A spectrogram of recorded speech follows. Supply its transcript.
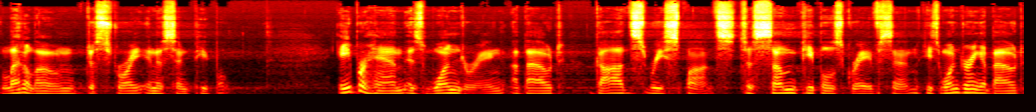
let alone destroy innocent people. Abraham is wondering about God's response to some people's grave sin. He's wondering about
